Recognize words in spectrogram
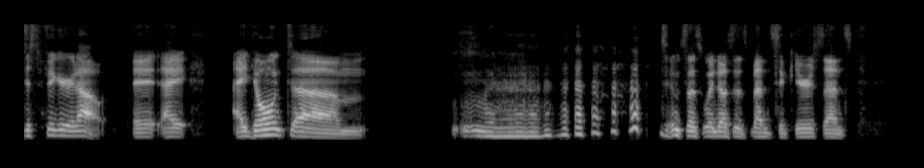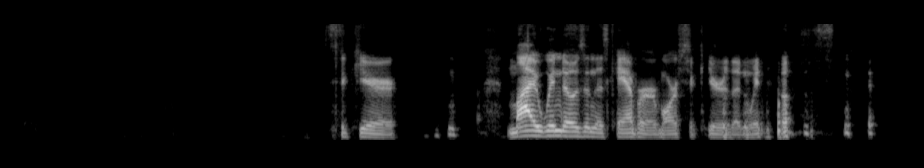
just figure it out. It, I I don't. um Jim says Windows has been secure since secure. My windows in this camper are more secure than Windows.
